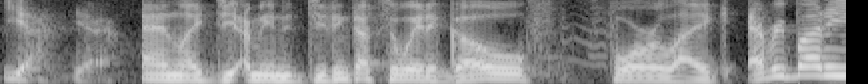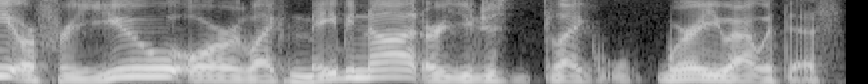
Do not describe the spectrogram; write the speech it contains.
yeah, yeah. and like, do, I mean, do you think that's the way to go for like everybody, or for you, or like maybe not, or you just like, where are you at with this?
